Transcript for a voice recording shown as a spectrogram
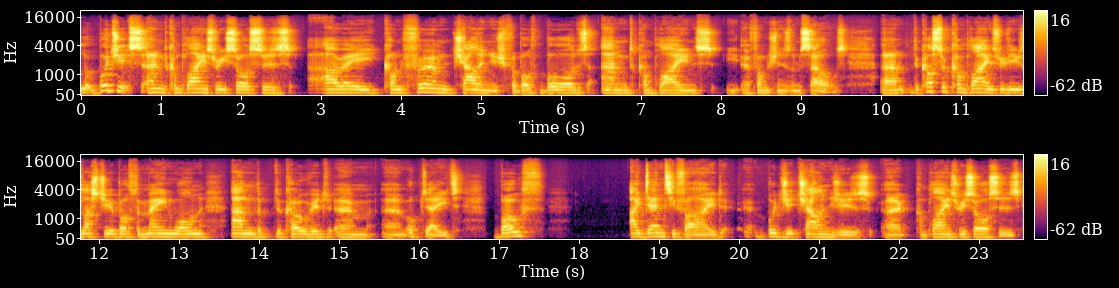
look, budgets and compliance resources are a confirmed challenge for both boards and compliance uh, functions themselves. Um, the cost of compliance reviews last year, both the main one and the, the COVID um, um, update, both identified budget challenges, uh, compliance resources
